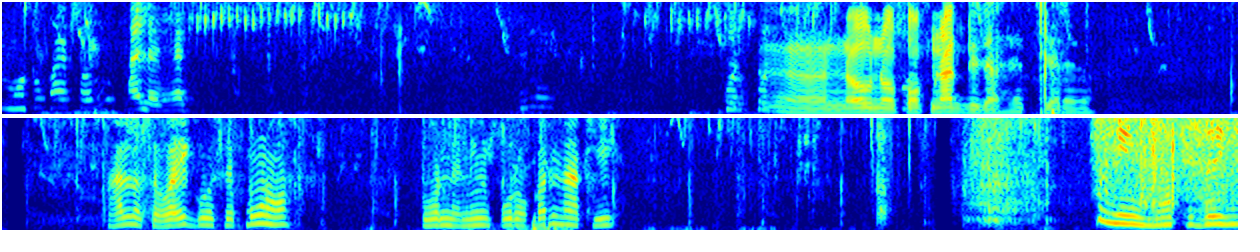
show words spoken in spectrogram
મોટું પાટ તો હાલે હાલ. ખોલ, ખોલ. અ, નવ નવ પંપ નાખી દીધા છે અત્યારે તો. હાલો તો વાગ્યો છે પૂણો. ઢોરને નીણ પૂરો કરી નાખી. નીણ નાખી દઈ.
